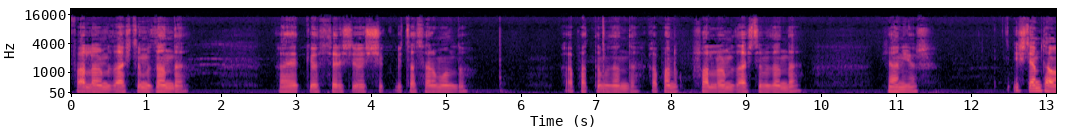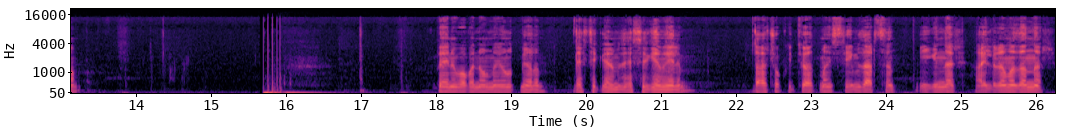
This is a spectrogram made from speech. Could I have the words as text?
farlarımızı açtığımız anda gayet gösterişli ve şık bir tasarım oldu. Kapattığımız anda kapanıp farlarımızı açtığımız anda yanıyor. İşlem tamam. Beğeni ve abone olmayı unutmayalım. Desteklerimizi esirgemeyelim. Daha çok video atma isteğimiz artsın. İyi günler, hayırlı Ramazanlar.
